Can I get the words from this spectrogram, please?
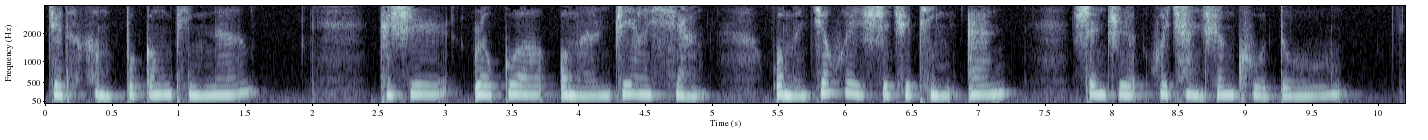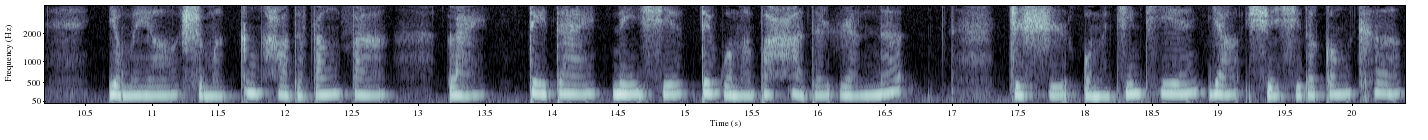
觉得很不公平呢？可是，如果我们这样想，我们就会失去平安，甚至会产生苦毒。有没有什么更好的方法来对待那些对我们不好的人呢？这是我们今天要学习的功课。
